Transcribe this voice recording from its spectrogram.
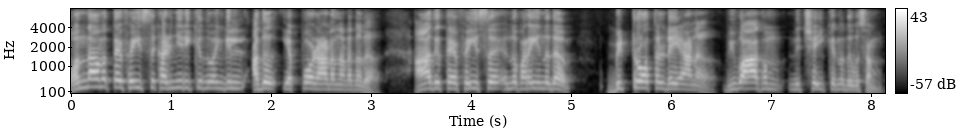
ഒന്നാമത്തെ ഫേസ് കഴിഞ്ഞിരിക്കുന്നുവെങ്കിൽ അത് എപ്പോഴാണ് നടന്നത്? ആദ്യത്തെ ഫേസ് എന്ന് പറയുന്നത് ബിട്രോത്തൽ ഡേ ആണ് വിവാഹം നിശ്ചയിക്കുന്ന ദിവസം.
